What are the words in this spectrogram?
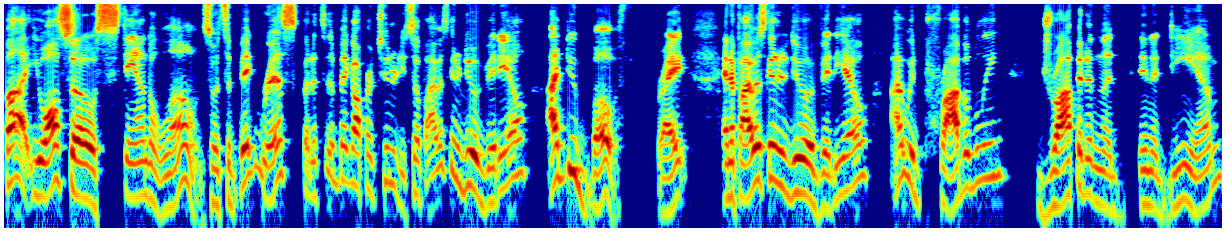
but you also stand alone. So it's a big risk, but it's a big opportunity. So if I was going to do a video, I'd do both, right? And if I was going to do a video, I would probably drop it in the in a DM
